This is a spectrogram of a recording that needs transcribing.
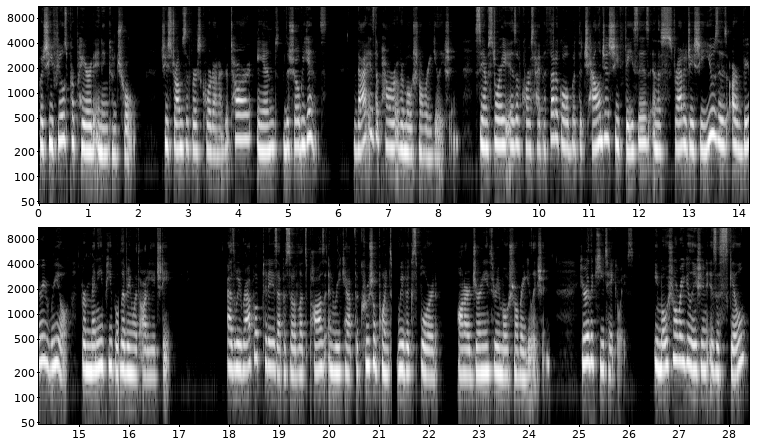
but she feels prepared and in control. She strums the first chord on her guitar and the show begins. That is the power of emotional regulation. Sam's story is, of course, hypothetical, but the challenges she faces and the strategies she uses are very real for many people living with ADHD. As we wrap up today's episode, let's pause and recap the crucial points we've explored on our journey through emotional regulation. Here are the key takeaways emotional regulation is a skill,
